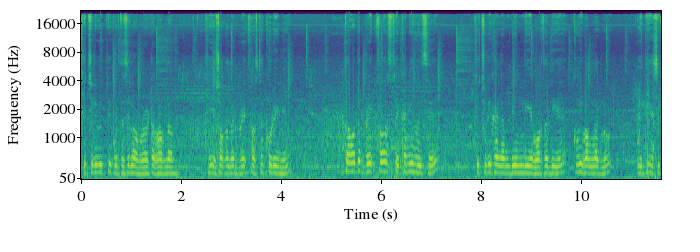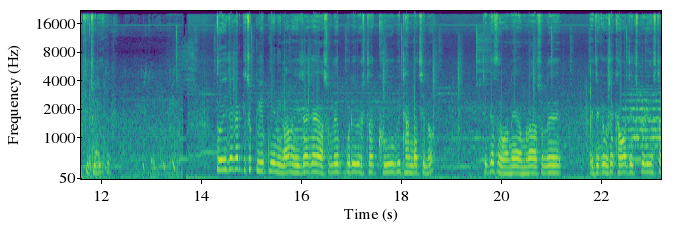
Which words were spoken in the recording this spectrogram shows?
খিচুড়ি বিক্রি করতেছিল আমরা এটা ভাবলাম খেয়ে সকালের ব্রেকফাস্টটা করেই নেই। তো আমাদের ব্রেকফাস্ট এখানেই হয়েছে। খিচুড়ি খাইলাম, ডিম দিয়ে, ভর্তা দিয়ে। খুবই ভালো লাগল, ঐতিহাসিক খিচুড়ি। তো এই জায়গার কিছু ক্লিপ নিয়ে নিলাম। এই জায়গায় আসলে পরিবেশটা খুবই ঠান্ডা ছিল। ঠিক আছে মানে আমরা আসলে এই জায়গায় বসে খাওয়ার যে এক্সপিরিয়েন্সটা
